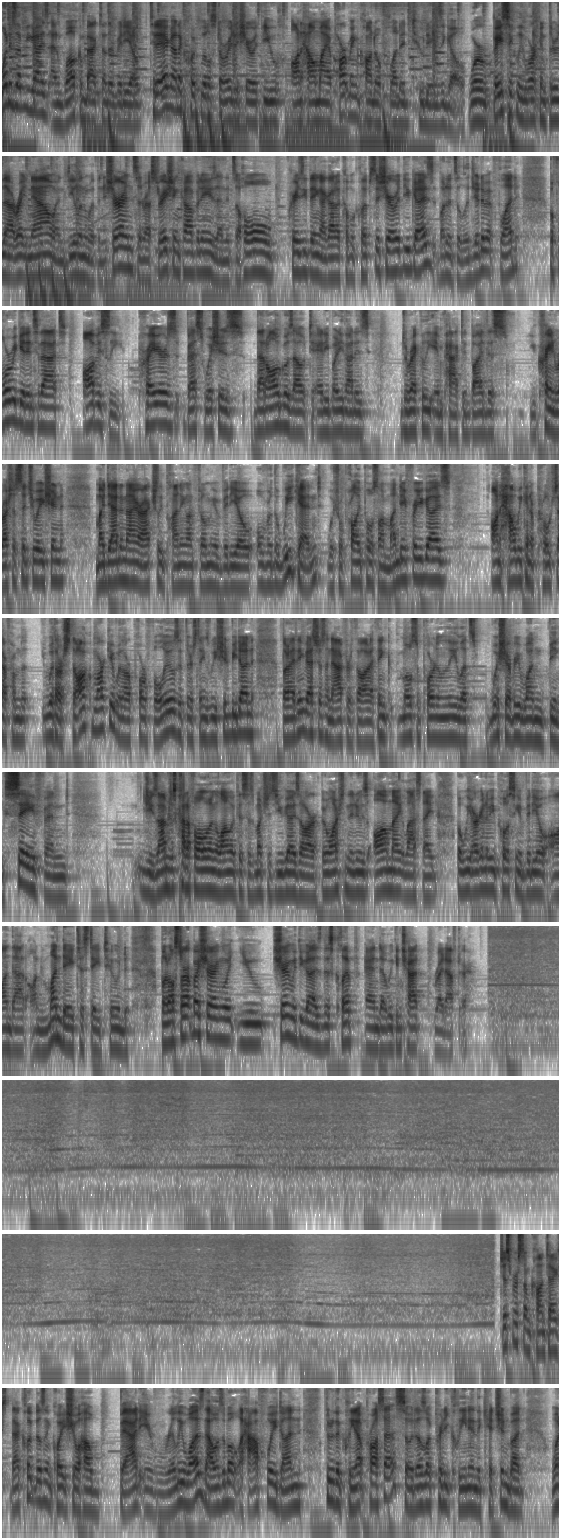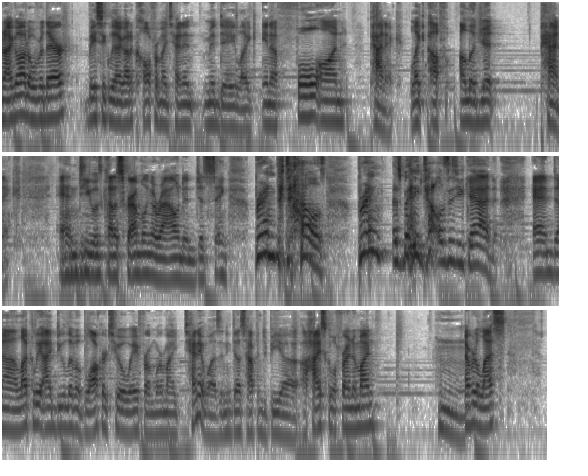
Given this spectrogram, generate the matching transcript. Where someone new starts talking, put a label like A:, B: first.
A: What is up you guys and welcome back to another video. Today I got a quick little story to share with you on how my apartment condo flooded two days ago. We're basically working through that right now and dealing with insurance and restoration companies and it's a whole crazy thing. I got a couple clips to share with you guys, but it's a legitimate flood. Before we get into that, obviously prayers, best wishes, that all goes out to anybody that is directly impacted by this Ukraine Russia situation. My dad and I are actually planning on filming a video over the weekend, which we'll probably post on Monday for you guys on how we can approach that from the with our stock market with our portfolios if there's things we should be done. But i think that's just an afterthought. I think most importantly let's wish everyone being safe and geez i'm just kind of following along with this as much as you guys are. Been watching the news all night last night but we are going to be posting a video on that on monday to stay tuned. But i'll start by sharing with you sharing with you guys this clip and uh, we can chat right after just for some context, that clip doesn't quite show how bad it really was. That was about halfway done through the cleanup process, so it does look pretty clean in the kitchen. But when I got over there, basically I got a call from my tenant midday, like in a full-on panic, like a, a legit panic. And he was kind of scrambling around and just saying, bring the towels, bring as many towels as you can. And uh, luckily I do live a block or two away from where my tenant was, and he does happen to be a, a high school friend of mine. Hmm. Nevertheless,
